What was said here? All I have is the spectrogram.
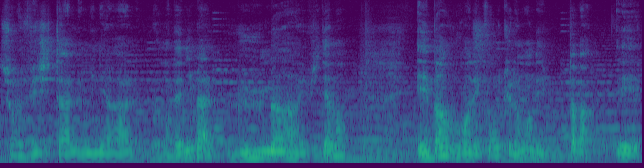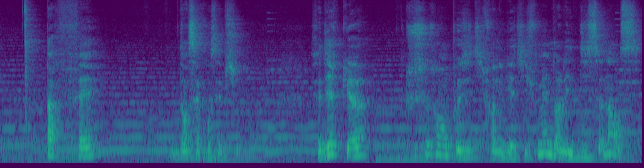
sur le végétal, le minéral, le monde animal, l'humain évidemment, et eh ben vous vous rendez compte que le monde est pas bas. Parfait dans sa conception. C'est-à-dire que, que ce soit en positif ou en négatif, même dans les dissonances,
